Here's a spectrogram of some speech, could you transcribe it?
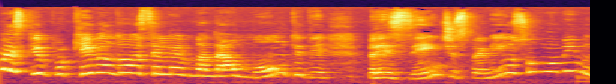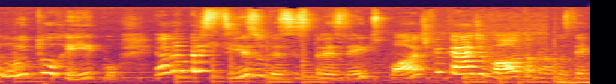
mas que, por que mandou você mandar um monte de presentes para mim? Eu sou um homem muito rico. Eu não preciso desses presentes. Pode ficar de volta para você.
